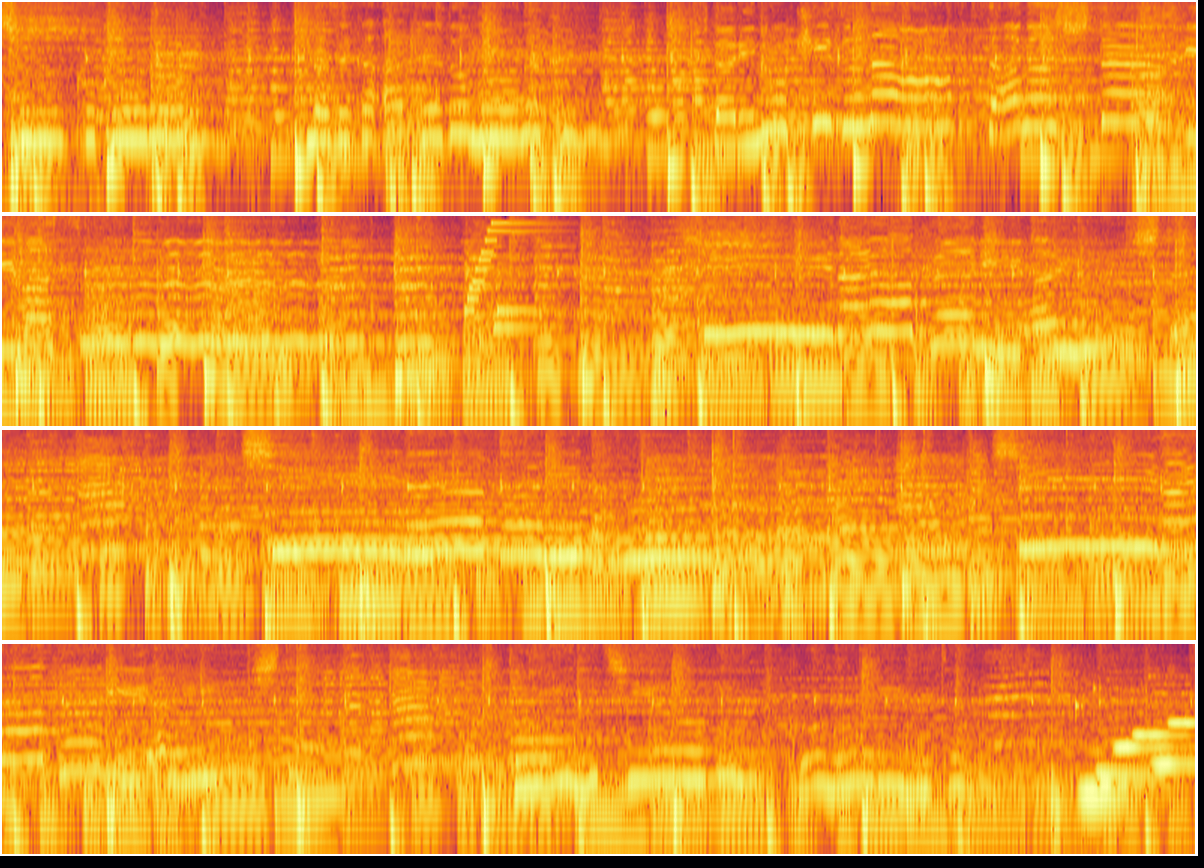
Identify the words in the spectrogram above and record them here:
私の心なぜかあてどもなく二人の絆を探しています。しなやかに愛した的。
